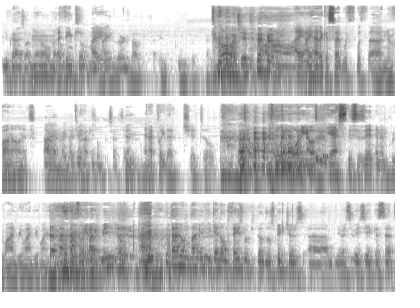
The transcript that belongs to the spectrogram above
you guys are that old. Mm, I don't think so. my I learned about that in school, but like, No. much it. I, I had a cassette with with uh, Nirvana on it. Ah, yeah, Um, I, I do have some cassettes. Yeah, too. and I played that shit till, till two in the morning. I was like, yes, this is it, and then rewind, rewind, rewind. Play it But again. we, you know, um, the time on time you get on Facebook tho- those pictures. Um, you, know, you see a cassette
